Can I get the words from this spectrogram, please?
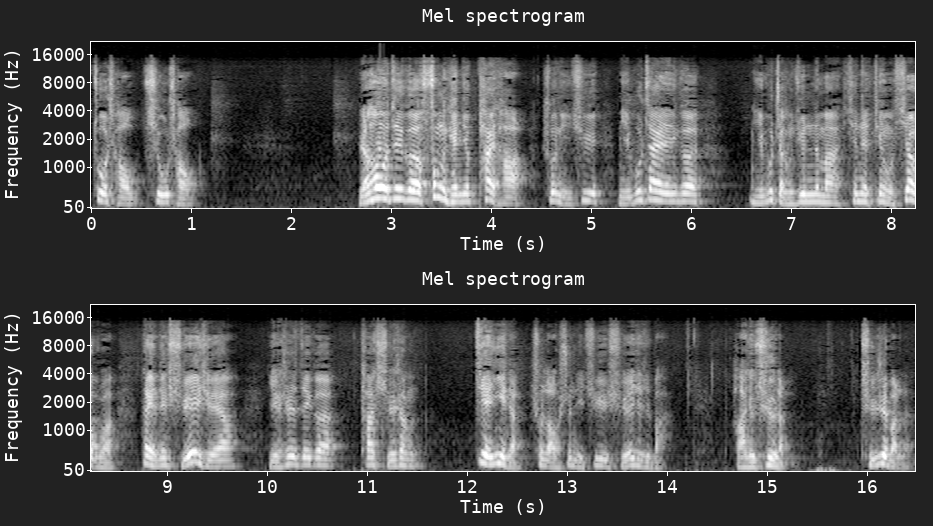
做操，秋操。然后这个奉天就派他说：‘你去，你不在那个。’”你不整军的吗？现在挺有效果，但也得学一学呀。也是这个他学生建议的，说老师你去学学去吧。他就去了，去日本了。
